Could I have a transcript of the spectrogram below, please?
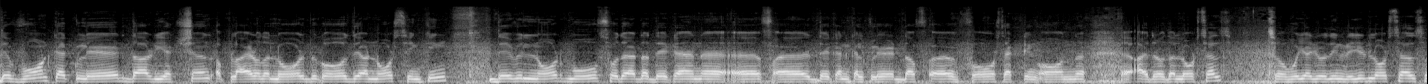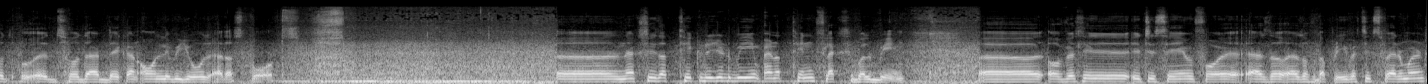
They won't calculate the reactions applied on the load because they are not sinking. They will not move so that, they can uh, uh, uh they can calculate the uh, force acting on uh, either of the load cells. So we are using rigid load cells so, so that they can only be used as a sports. Uh, next is a thick rigid beam and a thin flexible beam. Uh, obviously it is same for as the, as of the previous experiment.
